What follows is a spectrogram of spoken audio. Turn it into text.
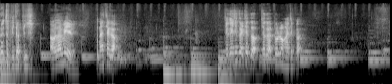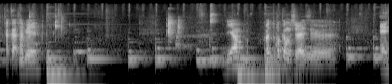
No tapi-tapi. Awak Sambil Nak cakap? Cakap cakap cakap. Cakap tolong lah cakap Cakap Sambil Diam Lepas tu pakai moisturizer Eh,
